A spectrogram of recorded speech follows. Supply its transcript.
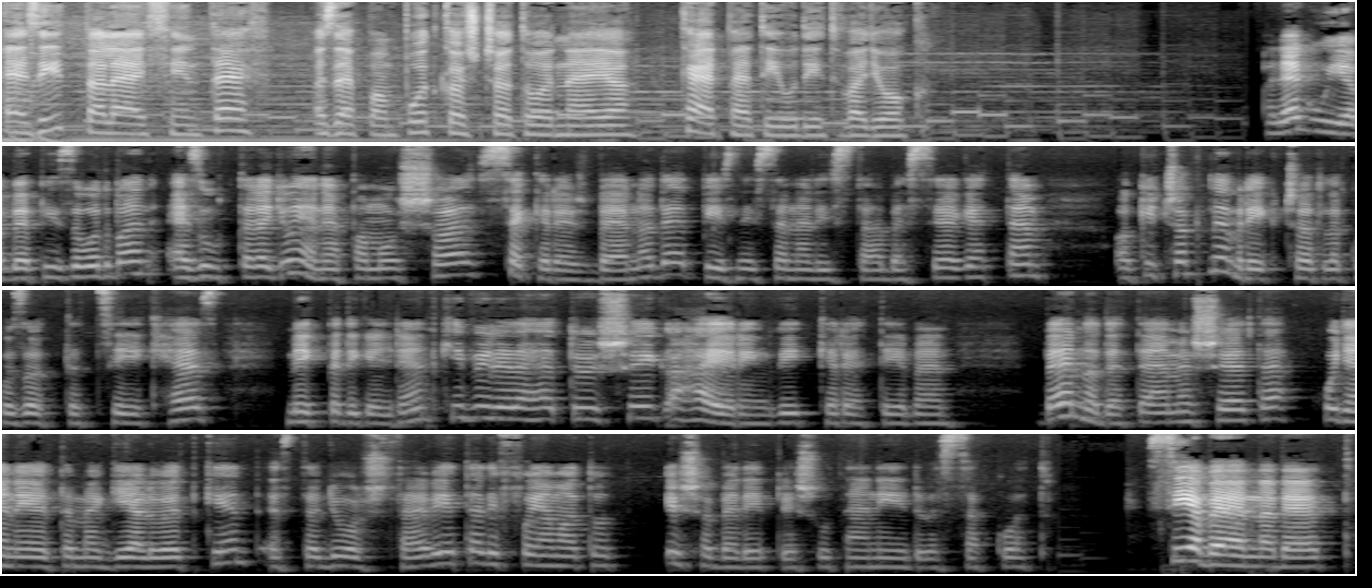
Ez itt a Life in Tech, az EPAM podcast csatornája. Kárpáti Judit vagyok. A legújabb epizódban ezúttal egy olyan epamossal, Szekeres Bernadett, business analyszttal beszélgettem, aki csak nemrég csatlakozott a céghez, mégpedig egy rendkívüli lehetőség a Hiring Week keretében. Bernadett elmesélte, hogyan élte meg jelöltként ezt a gyors felvételi folyamatot és a belépés utáni időszakot. Szia Bernadett!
